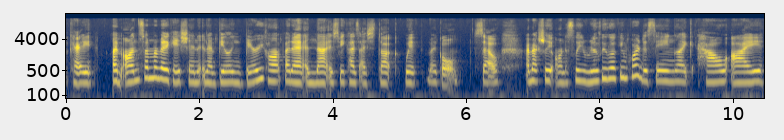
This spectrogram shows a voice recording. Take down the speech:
Okay. I'm on summer vacation and I'm feeling very confident, and that is because I stuck with my goal. So I'm actually honestly really looking forward to seeing like how I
